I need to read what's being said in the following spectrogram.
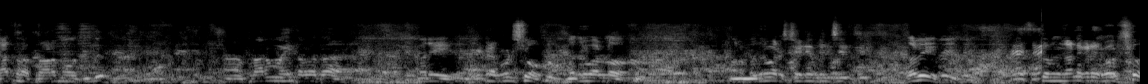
యాత్ర ప్రారంభమవుతుంది. ప్రారంభమైన తర్వాత మరి ఇక్కడ రోడ్ షో మధురవాడలో మన మధురవాడ స్టేడియం నుంచి. రవి తొమ్మిది గంటల ఇక్కడ రోడ్ షో.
